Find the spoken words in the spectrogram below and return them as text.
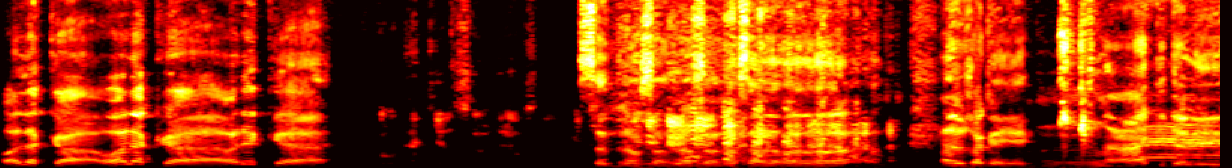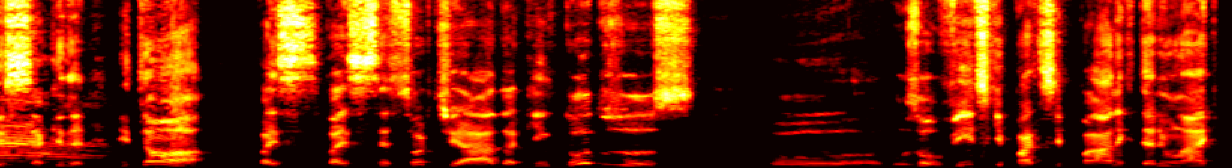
Olha cá, olha cá, olha cá. Eu vou colocar aqui, ó, Sandrão. Sandrão, Sandrão, Sandrão, Sandrão. Ah, eu já ganhei. Ai, que delícia. Que de- Então, ó, vai, vai ser sorteado aqui em todos os, o- os ouvintes que participarem, que derem um like.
